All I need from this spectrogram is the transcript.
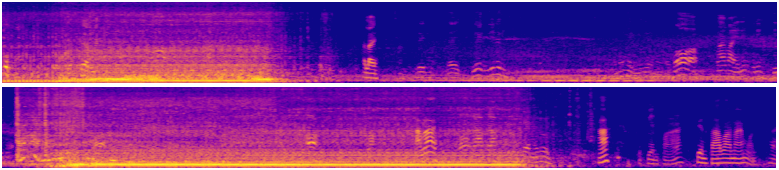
โอ้เครื่องไหมอะไรเร่งเอ้ยเร่งนิดนึงต้องเร่งนิดนึงพ่อตายใหม่ดิไปดิติดแล้วอ๋อ ทำได้ อ๋อดับดับเปลี่ยนให้ดู ฮะ จะเปลี่ยนฝา เปลี่ยนฝาวาล์วน้ำก่อน ใช่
